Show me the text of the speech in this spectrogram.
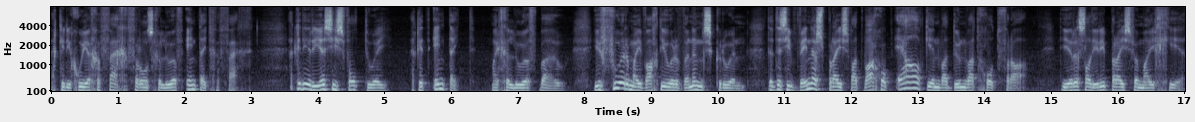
Ek het die goeie geveg vir ons geloof en tyd geveg. Ek het die reusies voltooi. Ek het entyd my geloof behou. Hier voor my wag die oorwinningskroon. Dit is die wennersprys wat wag op elkeen wat doen wat God vra. Die Here sal hierdie prys vir my gee.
